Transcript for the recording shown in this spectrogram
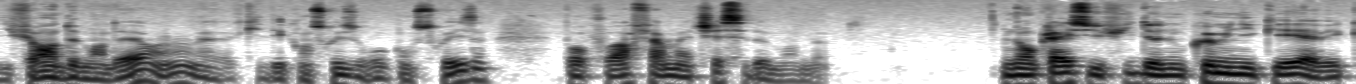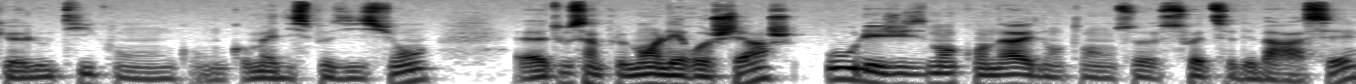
différents demandeurs hein, qui déconstruisent ou reconstruisent pour pouvoir faire matcher ces demandes. Donc là, il suffit de nous communiquer avec l'outil qu'on met à disposition euh, tout simplement les recherches ou les gisements qu'on a et dont on souhaite se débarrasser.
